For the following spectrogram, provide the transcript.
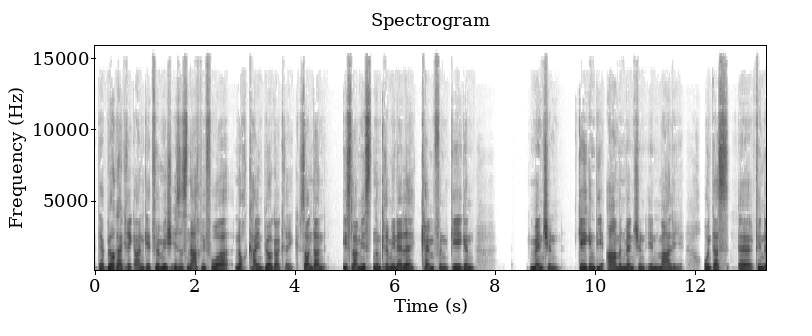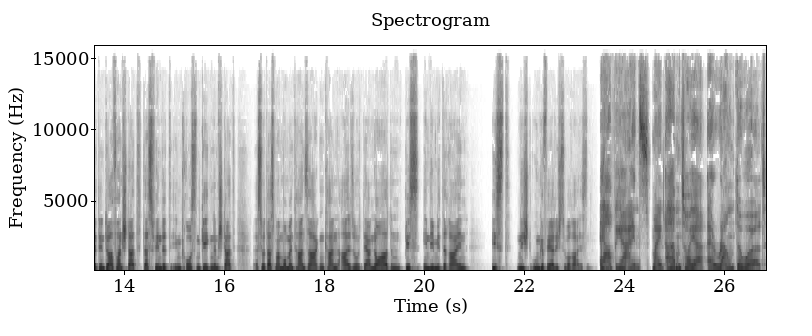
der Bürgerkrieg angeht, für mich ist es nach wie vor noch kein Bürgerkrieg, sondern Islamisten und Kriminelle kämpfen gegen Menschen, gegen die armen Menschen in Mali. Und das äh, findet in Dörfern statt, das findet in großen Gegenden statt, so dass man momentan sagen kann, also der Norden bis in die Mitte rein ist nicht ungefährlich zu bereisen. RPR1, mein Abenteuer around the world.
